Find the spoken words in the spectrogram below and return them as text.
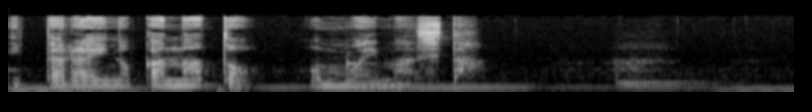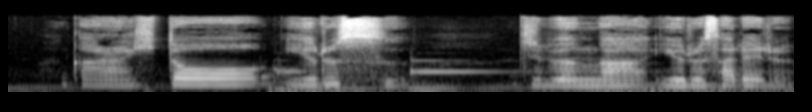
いったらいいのかなと思いました。だから人を許す自分が許される。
